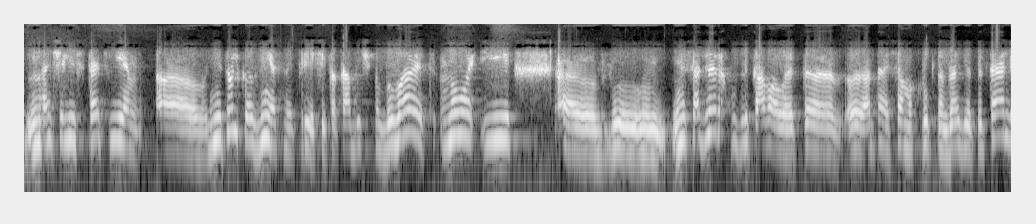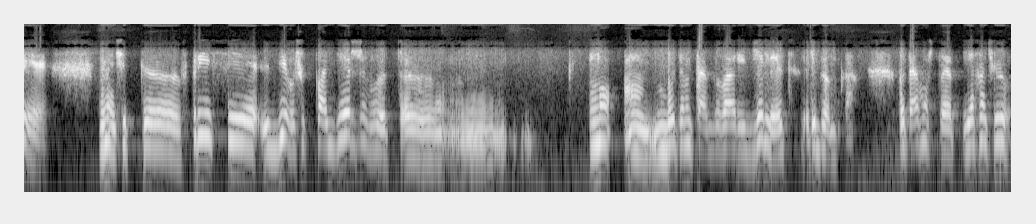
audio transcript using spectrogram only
начались статьи э, не только в местной прессе, как обычно бывает, но и э, в Мессаджер опубликовала, это э, одна из самых крупных газет Италии, Значит, э, в прессе девушек поддерживают, э, ну, будем так говорить, жалеют ребенка. Потому что я хочу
